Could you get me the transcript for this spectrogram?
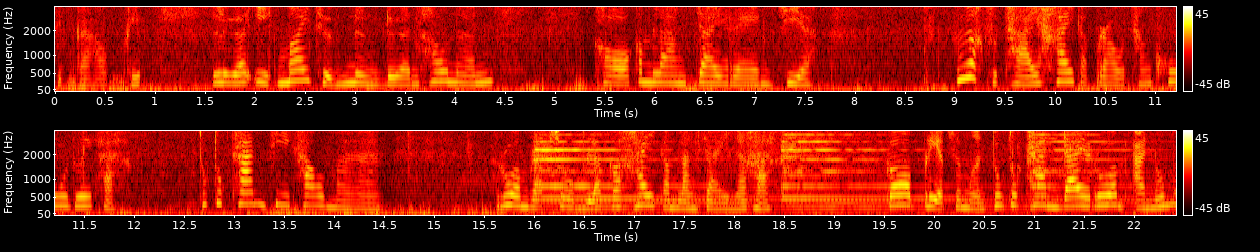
99 คลิป เหลืออีกไม่ถึง1เดือนเท่านั้น ขอกำลังใจแรงเชียร์เฮือกสุดท้ายให้กับเราทั้งคู่ด้วยค่ะ ทุกๆทท่านที่เข้ามา ร่วมรับชมแล้วก็ให้กำลังใจนะคะ ก็เปรียบเสมือนทุกๆทท่านได้ร่วมอนุโม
